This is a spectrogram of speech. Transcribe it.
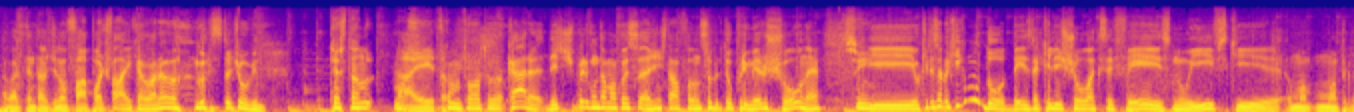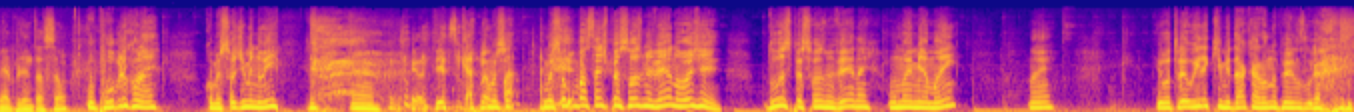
Agora tentava de novo falar. Pode falar aí que agora eu agora estou te ouvindo. Testando. Nossa, Aí, tá. muito alto. Cara, deixa eu te perguntar uma coisa. A gente tava falando sobre o teu primeiro show, né? Sim. E eu queria saber o que, que mudou desde aquele show lá que você fez no IFSC, uma, uma primeira apresentação. O público, né? Começou a diminuir. Meu Deus, cara, não Começou, para. começou com bastante pessoas me vendo hoje. Duas pessoas me veem, né? Uma é minha mãe, né? E outra é o William que me dá carona pra ir nos lugares.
